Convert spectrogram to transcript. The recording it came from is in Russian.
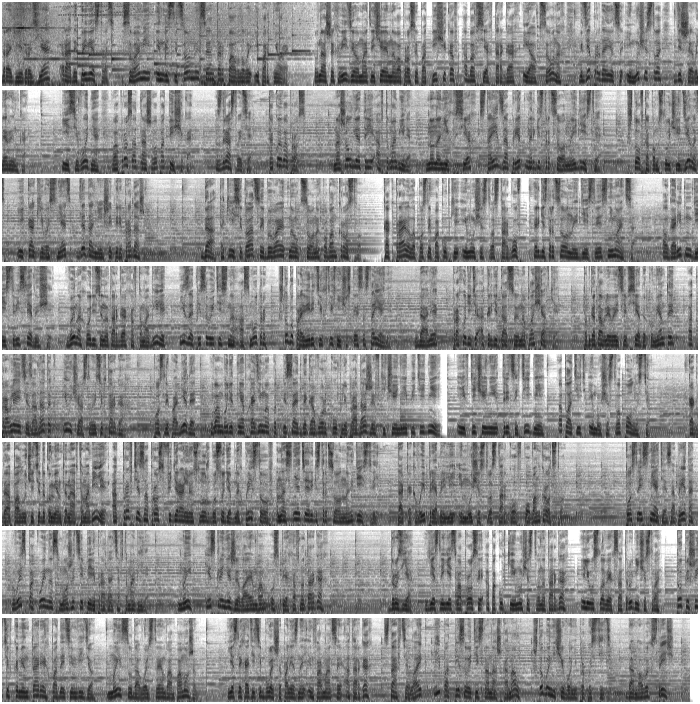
Дорогие друзья, рады приветствовать! С вами Инвестиционный центр «Павловы и партнеры». В наших видео мы отвечаем на вопросы подписчиков обо всех торгах и аукционах, где продается имущество дешевле рынка. И сегодня вопрос от нашего подписчика. Здравствуйте, такой вопрос. Нашел я три автомобиля, но на них всех стоит запрет на регистрационные действия – что в таком случае делать и как его снять для дальнейшей перепродажи. Да, такие ситуации бывают на аукционах по банкротству. Как правило, после покупки имущества с торгов регистрационные действия снимаются. Алгоритм действий следующий. Вы находите на торгах автомобили и записываетесь на осмотр, чтобы проверить их техническое состояние. Далее проходите аккредитацию на площадке, подготавливаете все документы, отправляете задаток и участвуете в торгах. После победы вам будет необходимо подписать договор купли-продажи в течение 5 дней и в течение 30 дней оплатить имущество полностью. Когда получите документы на автомобиле, отправьте запрос в Федеральную службу судебных приставов на снятие регистрационных действий, так как вы приобрели имущество с торгов по банкротству. После снятия запрета вы спокойно сможете перепродать автомобили. Мы искренне желаем вам успехов на торгах. Друзья, если есть вопросы о покупке имущества на торгах или условиях сотрудничества, то пишите в комментариях под этим видео, мы с удовольствием вам поможем. Если хотите больше полезной информации о торгах, ставьте лайк и подписывайтесь на наш канал, чтобы ничего не пропустить. До новых встреч!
